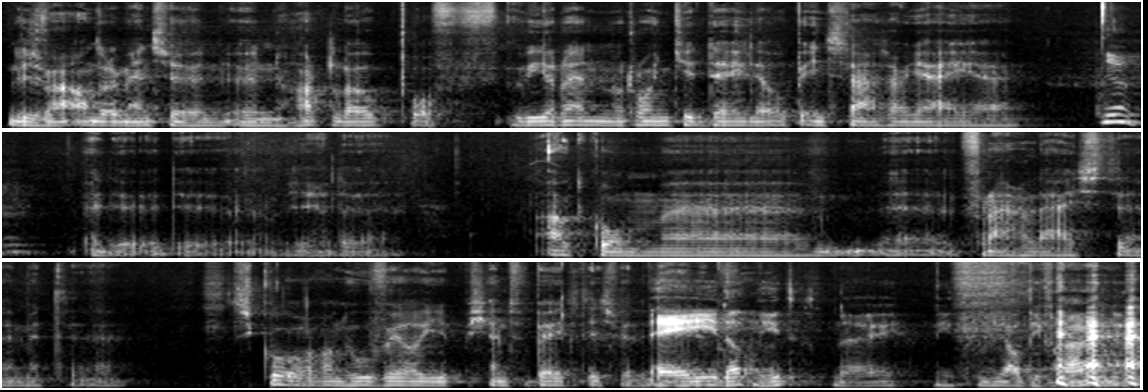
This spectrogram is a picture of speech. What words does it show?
Dus waar andere mensen hun, hun hardloop of wielrenrondje delen op Insta, zou jij eh, Ja. de, de, de, de outcome vragenlijst eh, met scoren van hoeveel je patiënt verbeterd is willen Nee, dat niet. Nee, niet, niet al die vragen.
